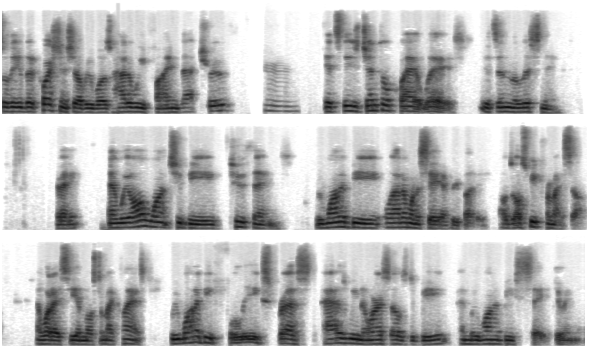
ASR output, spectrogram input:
So the, the question, Shelby, was how do we find that truth? Mm. It's these gentle, quiet ways. It's in the listening, right? And we all want to be two things. We want to be, well, I don't want to say everybody. I'll, I'll speak for myself and what I see in most of my clients. We want to be fully expressed as we know ourselves to be, and we want to be safe doing it.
